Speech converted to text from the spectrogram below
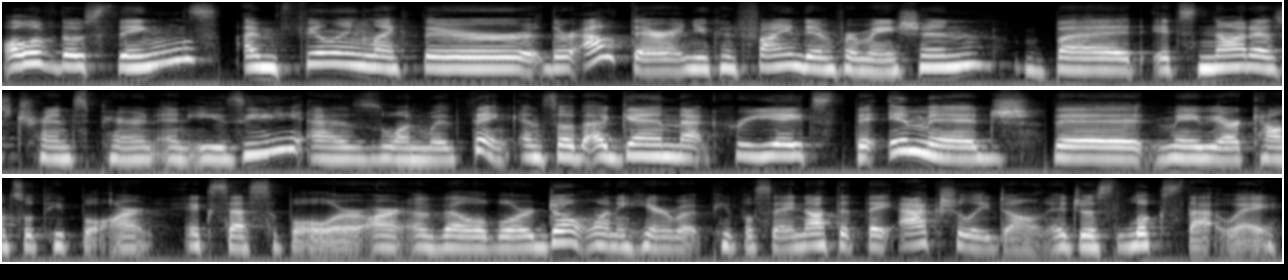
all of those things. I'm feeling like they're they're out there and you can find information, but it's not as transparent and easy as one would think. And so again, that creates the image that maybe our council people aren't accessible or aren't available or don't want to hear what people say. Not that they actually don't. It just looks that way.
